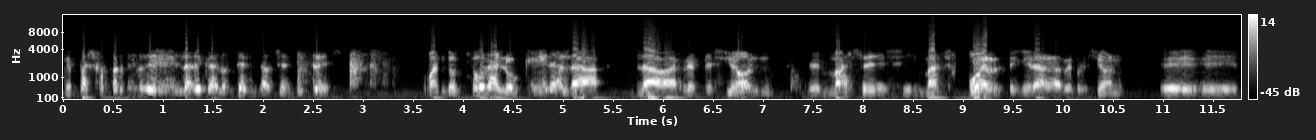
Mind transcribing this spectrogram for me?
qué pasó a partir de la década del 80, 83, cuando toda lo que era la, la represión eh, más, eh, más fuerte, que era la represión eh, eh,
